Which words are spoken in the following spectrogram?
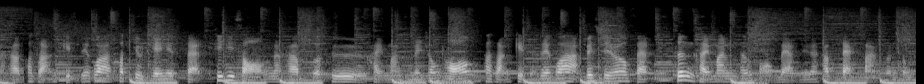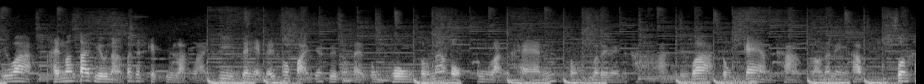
นะครับ ภาษาอังกฤษเรียกว่า subcutaneous fat ที่ที่ 2 นะครับ ก็คือไขมันในช่องท้อง ภาษาอังกฤษเรียกว่า visceral fat ซึ่งไขมันทั้ง 2 แบบนี้นะครับ แตกต่างกันตรงที่ว่าไขมันใต้ผิวหนังก็จะเก็บอยู่หลากหลายที่ จะเห็นได้ทั่วไปก็คือตั้งแต่ตรงพุง ตรงหน้าอก ตรงหลังแขน ตรงบริเวณขา หรือว่าตรงแก้มคางของเรานั่นเองครับ ส่วนไข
